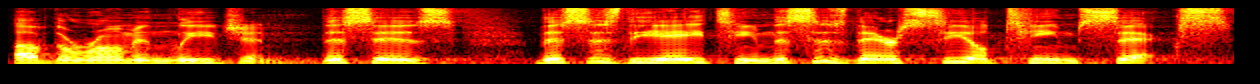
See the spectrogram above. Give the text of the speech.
of the Roman legion. This is, this is the A team, this is their SEAL Team 6.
